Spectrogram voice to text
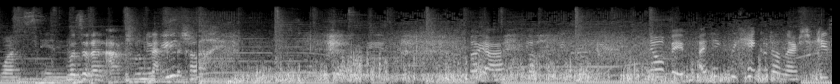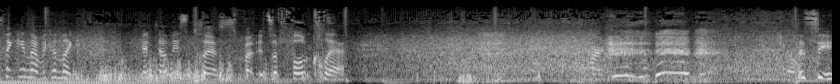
Once in Was it an actual nude Mexico. beach? Oh yeah. No, babe. I think we can't go down there. She keeps thinking that we can like get down these cliffs, but it's a full cliff. Hard. Let's see.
